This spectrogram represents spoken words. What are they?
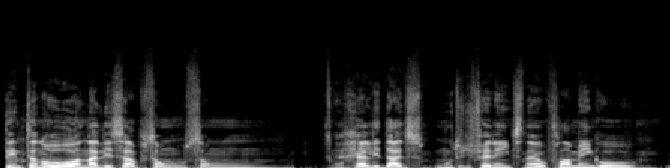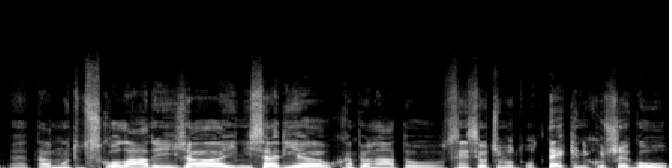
tentando analisar, são, são realidades muito diferentes, né? O Flamengo está muito descolado e já iniciaria o campeonato sem seu time. O técnico chegou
